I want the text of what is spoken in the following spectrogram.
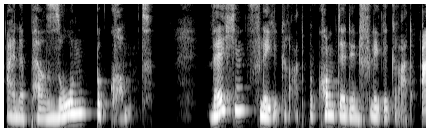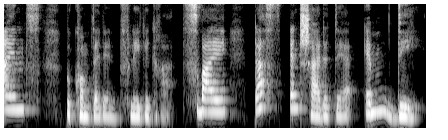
eine Person bekommt. welchen Pflegegrad. Bekommt er den Pflegegrad 1? Bekommt er den Pflegegrad 2? Das entscheidet der MD.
